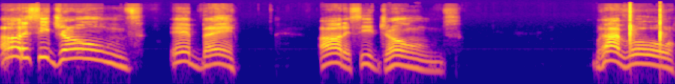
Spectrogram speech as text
Odyssey Jones. Eh ben. Odyssey Jones. Bravo.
